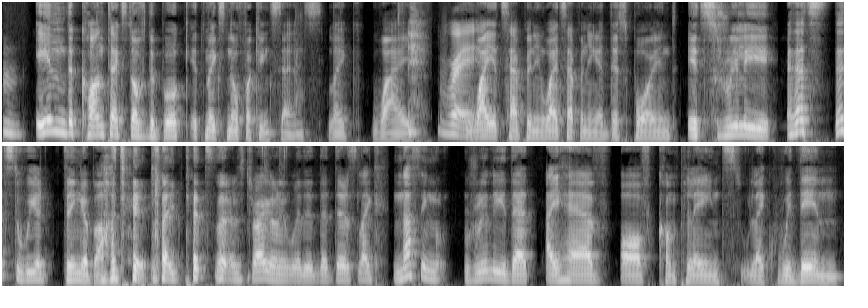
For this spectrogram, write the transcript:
Mm. in the context of the book, it makes no fucking sense. Like why Right. why it's happening, why it's happening at this point. It's really and that's that's the weird thing about it. Like that's what I'm struggling with it. That there's like nothing really that I have of complaints like within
